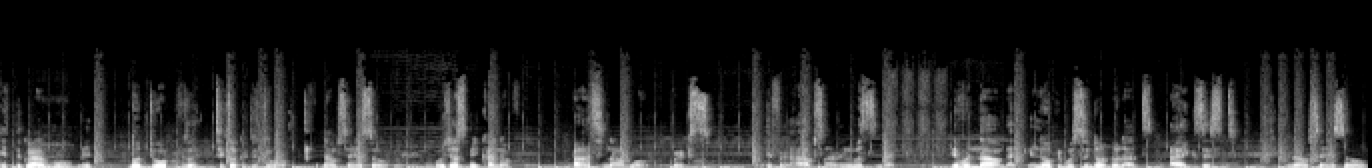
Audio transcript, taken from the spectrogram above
Instagram, Mhm. it may not do well, but if it's on TikTok it will do well. You know what I'm saying? So it was just me kind of balancing out what works different apps and was like even now like a lot of people still don't know that I exist. You know what I'm saying? So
